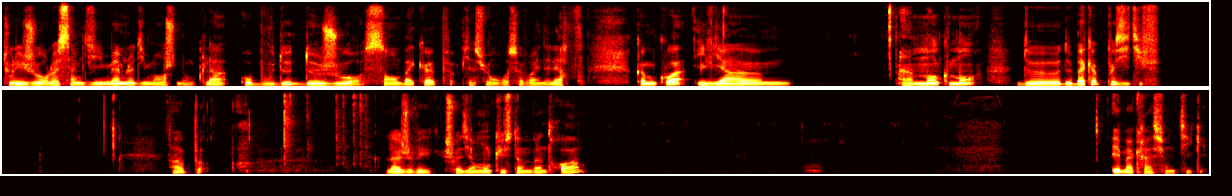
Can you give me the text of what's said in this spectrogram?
tous les jours, le samedi même le dimanche. Donc là, au bout de deux jours sans backup, bien sûr, on recevra une alerte comme quoi il y a euh, un manquement de, backup positif. Hop. Là, je vais choisir mon custom 23. Et ma création de ticket.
